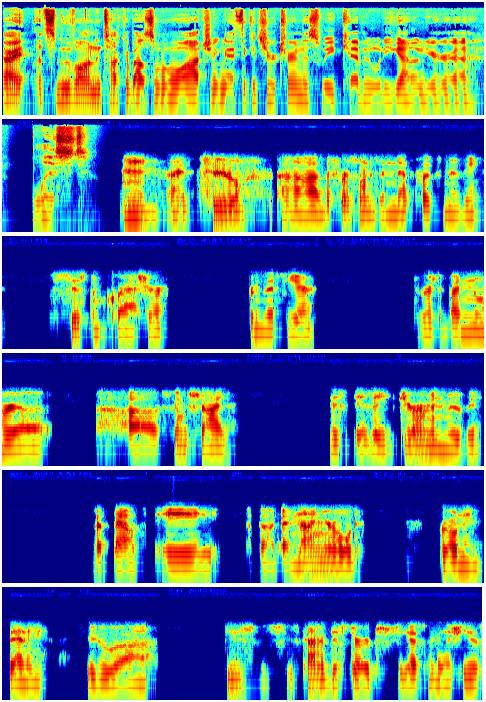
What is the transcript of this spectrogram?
All right, let's move on and talk about someone watching. I think it's your turn this week, Kevin. What do you got on your uh, list? I have two. Uh, the first one is a Netflix movie, System Crasher, from this year, directed by Nora uh, Fingscheidt. This is a German movie about a about a nine-year-old girl named Benny who uh, she's she's kind of disturbed. She has some issues,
